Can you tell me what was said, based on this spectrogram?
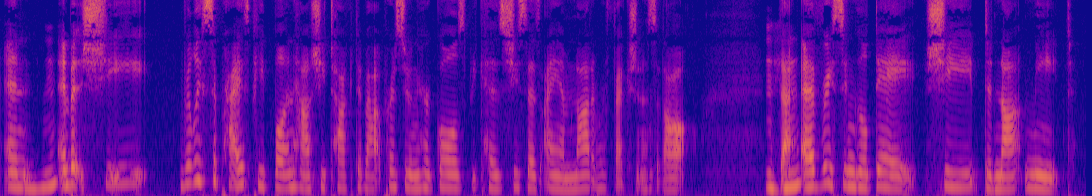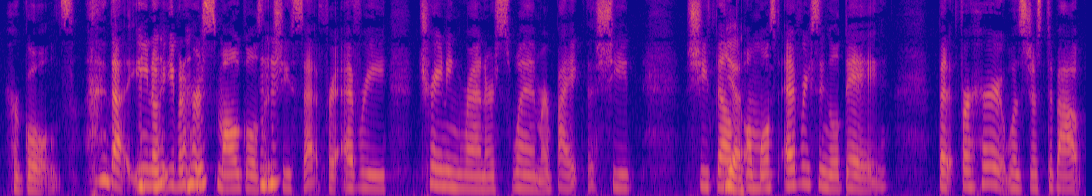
And mm-hmm. and but she really surprised people in how she talked about pursuing her goals because she says I am not a perfectionist at all mm-hmm. that every single day she did not meet her goals. that, you know, mm-hmm. even her mm-hmm. small goals that mm-hmm. she set for every training run or swim or bike that she she failed yeah. almost every single day. But for her it was just about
